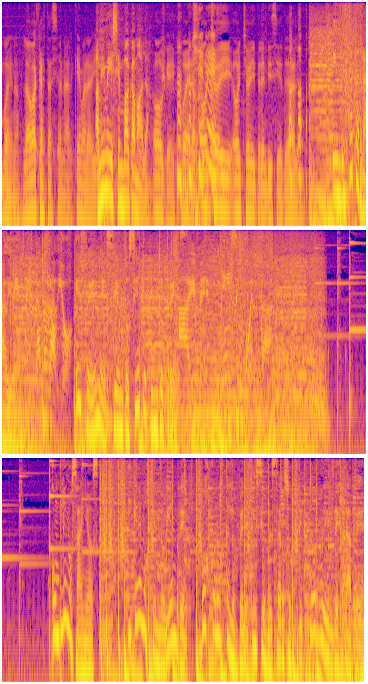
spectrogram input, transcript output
Bueno, la vaca estacional, qué maravilla. A mí me dicen vaca mala. Ok, bueno, ¿Quién 8 es? y, 8 y 37, dale. El Destape Radio. Destape Radio. FM 107.3. AM 1050. Cumplimos años y queremos que en noviembre vos conozcas los beneficios de ser suscriptor del Destape.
